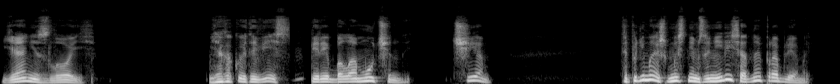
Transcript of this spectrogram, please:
Я не злой. Я какой-то весь перебаламученный. Чем? Ты понимаешь, мы с ним занялись одной проблемой.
